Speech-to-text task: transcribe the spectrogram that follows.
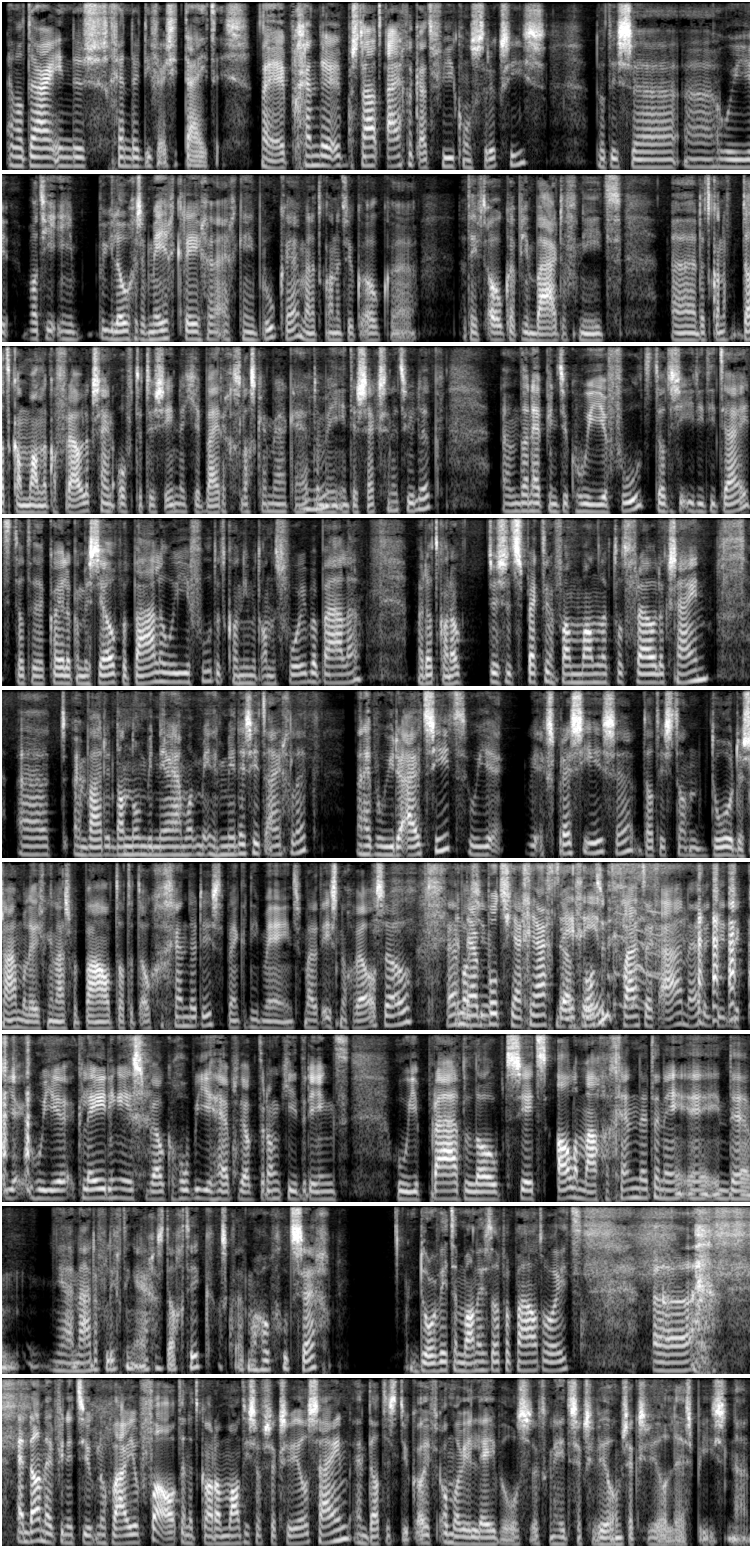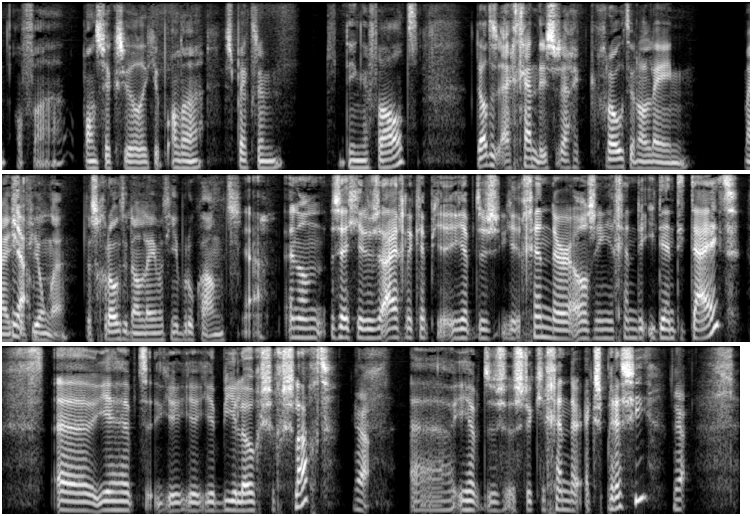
En wat daarin dus genderdiversiteit is? Nee, hebt gender bestaat eigenlijk uit vier constructies. Dat is eh, eh, hoe je, wat je in je biologisch hebt meegekregen, eigenlijk in je broek. Hè? Maar dat kan natuurlijk ook, dat heeft ook, heb je een baard of niet. Eh, dat, kan, dat kan mannelijk of vrouwelijk zijn, of ertussenin, dat je beide geslachtskenmerken hebt. Dan Mhm. ben je intersexe natuurlijk. Ehm, dan heb je natuurlijk hoe je je voelt, dat is je identiteit. Dat eh, kan je ook aan jezelf bepalen hoe je je voelt. Dat kan niemand anders voor je bepalen. Maar dat kan ook tussen het spectrum van mannelijk tot vrouwelijk zijn. Eh, en waar dan non-binair helemaal in het midden zit eigenlijk. Dan heb je hoe je eruit ziet, hoe je expressie is. Hè. Dat is dan door de samenleving helaas bepaald dat het ook gegenderd is. Daar ben ik het niet mee eens. Maar het is nog wel zo. Hè, En daar je- bots jij graag tegen in. ik graag tegenaan. Hè? Dat je, hoe je kleding is, welke hobby je hebt, welk drankje je drinkt, hoe je praat, loopt, zit. Allemaal gegenderd in, in de, ja, na de verlichting ergens, dacht ik. Als ik het uit mijn hoofd goed zeg. Door witte man is dat bepaald ooit. Eh, en dan heb je natuurlijk nog waar je op valt. En het kan romantisch of seksueel zijn. En dat is natuurlijk ook- heeft allemaal weer labels. Dat kan heteroseksueel, homoseksueel, lesbisch. Nou, of uh, panseksueel, dat je op alle spectrum dingen valt. Dat is eigenlijk gender. Is dus eigenlijk groter dan alleen meisje Ja. of jongen. Dat is groter dan alleen wat in je broek hangt. Ja, en dan zet je dus eigenlijk, heb je, je hebt dus je gender als in je genderidentiteit. Eh, je hebt je, je, je biologische geslacht. Ja. Eh, je hebt dus een stukje genderexpressie. Ja.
